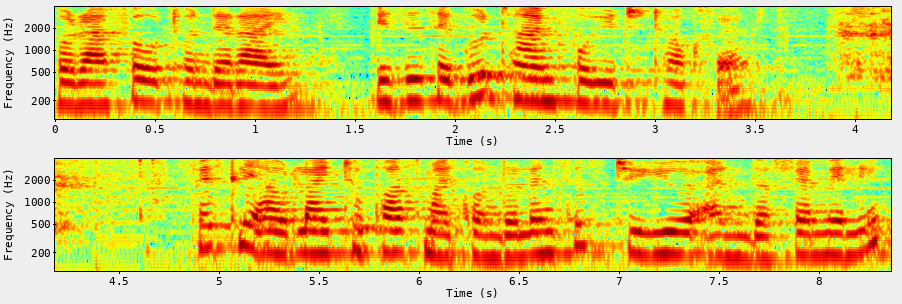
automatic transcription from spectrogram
for Rafael Tonderai. Is this a good time for you to talk, sir? Yes, it is. Firstly, I would like to pass my condolences to you and the family.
